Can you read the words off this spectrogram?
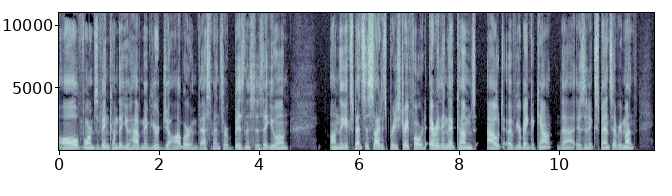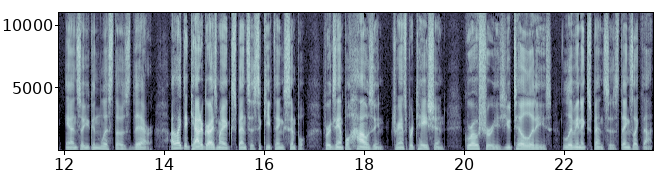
all forms of income that you have, maybe your job or investments or businesses that you own. On the expenses side, it's pretty straightforward. Everything that comes out of your bank account, that is an expense every month, and so you can list those there. I like to categorize my expenses to keep things simple. For example, housing, transportation, groceries, utilities, living expenses, things like that.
